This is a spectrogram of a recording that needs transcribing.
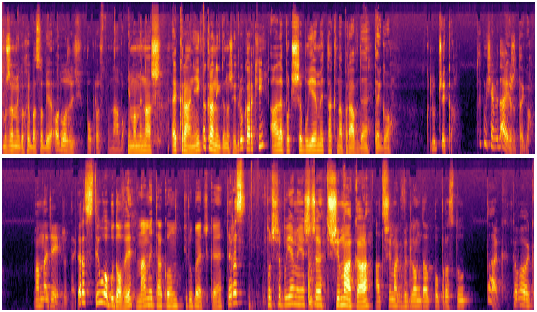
Możemy go chyba sobie odłożyć po prostu na bok. Nie mamy nasz ekranik, ekranik do naszej drukarki, ale potrzebujemy tak naprawdę tego kluczyka. Tak mi się wydaje, że tego. Mam nadzieję, że tak. Teraz z tyłu obudowy mamy taką śrubeczkę. Teraz potrzebujemy jeszcze trzymaka, a trzymak wygląda po prostu tak, kawałek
